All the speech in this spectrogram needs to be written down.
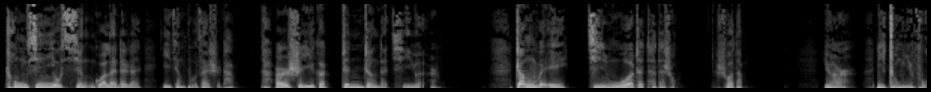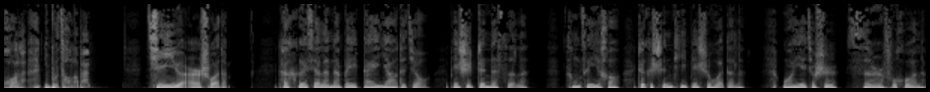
重新又醒过来的人已经不再是他，而是一个真正的齐允儿。张伟紧握着他的手，说道：“允儿，你终于复活了，你不走了吧？”齐允儿说道：“他喝下了那杯带药的酒，便是真的死了。从此以后，这个身体便是我的了，我也就是死而复活了。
